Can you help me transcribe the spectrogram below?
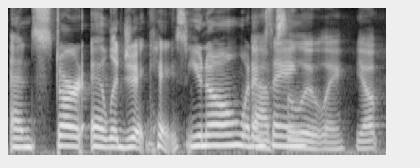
and start a legit case. You know what I'm saying? Absolutely. Yep.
